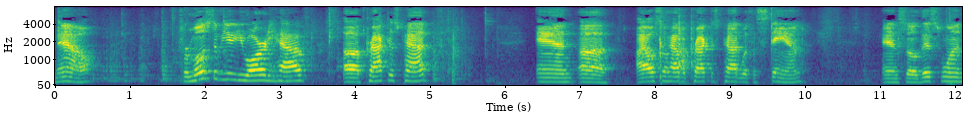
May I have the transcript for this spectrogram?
Now, for most of you, you already have a practice pad. And uh, I also have a practice pad with a stand. And so this one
